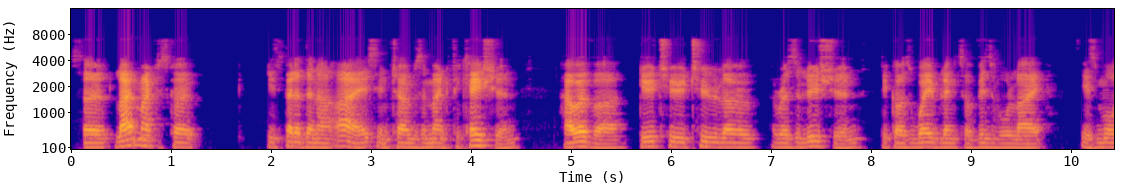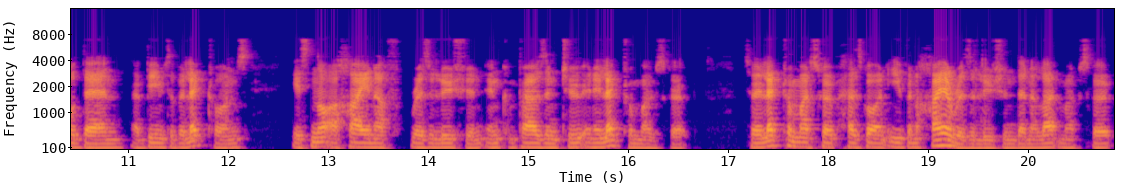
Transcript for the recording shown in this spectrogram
So light microscope is better than our eyes in terms of magnification. However, due to too low a resolution, because wavelengths of visible light is more than beams of electrons, it's not a high enough resolution in comparison to an electron microscope. So electron microscope has got an even higher resolution than a light microscope,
